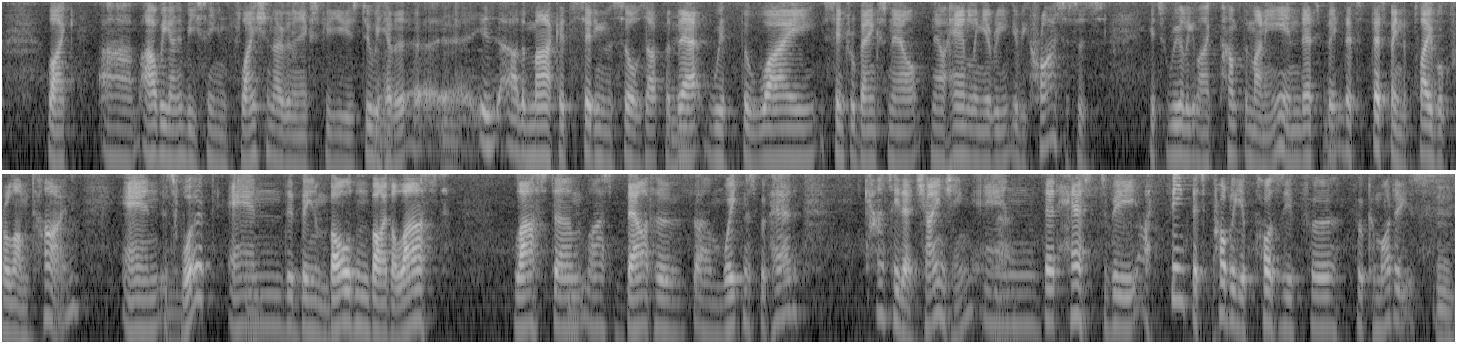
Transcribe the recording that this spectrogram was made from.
like, um, are we going to be seeing inflation over the next few years? Do we Mm. have a, a is, are the markets setting themselves up for Mm. that with the way central banks now now handling every every crisis? It's it's really like pump the money in. That's been Mm. that's that's been the playbook for a long time, and it's worked. And they've been emboldened by the last last um, last bout of um, weakness we've had. Can't see that changing, and that has to be. I think that's probably a positive for for commodities. Mm.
